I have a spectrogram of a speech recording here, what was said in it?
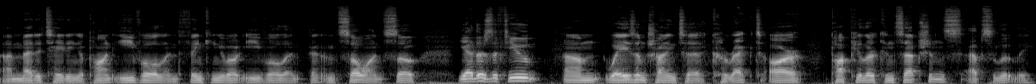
uh, meditating upon evil and thinking about evil and, and so on. So, yeah, there's a few um, ways I'm trying to correct our popular conceptions. Absolutely.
